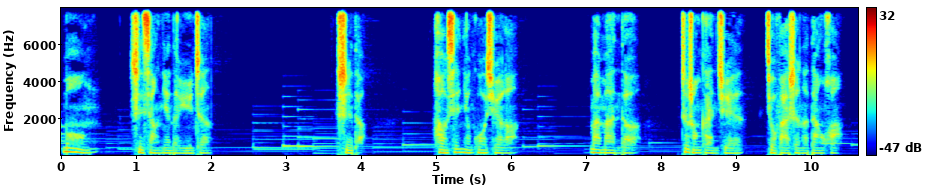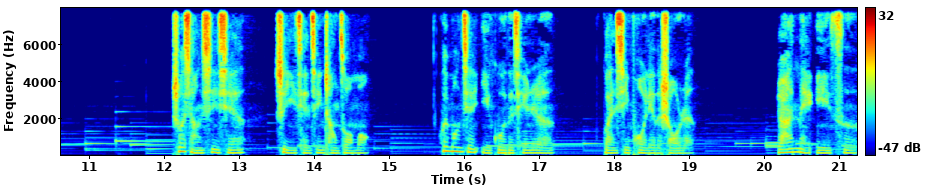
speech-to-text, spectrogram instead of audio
梦是想念的余震。是的，好些年过去了，慢慢的，这种感觉就发生了淡化。说详细些，是以前经常做梦，会梦见已故的亲人，关系破裂的熟人。然而每一次，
